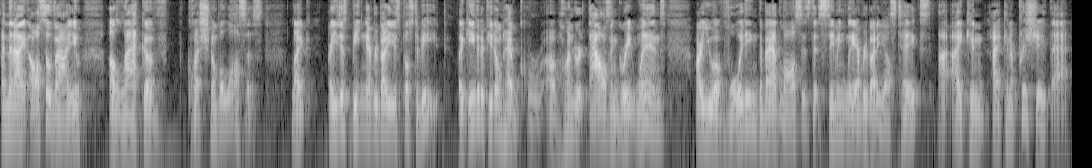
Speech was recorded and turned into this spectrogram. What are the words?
And then I also value a lack of questionable losses. Like, are you just beating everybody you're supposed to beat? Like, even if you don't have a hundred thousand great wins, are you avoiding the bad losses that seemingly everybody else takes? I, I can I can appreciate that.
